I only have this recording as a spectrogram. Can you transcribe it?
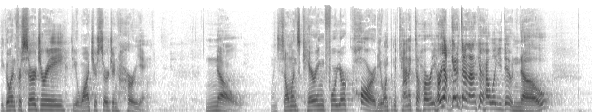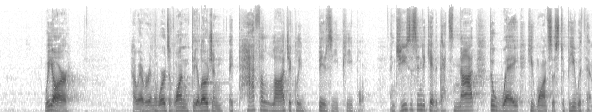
You go in for surgery, do you want your surgeon hurrying? No. When someone's caring for your car, do you want the mechanic to hurry? Hurry up, get it done. I don't care how well you do. No. We are however, in the words of one theologian, a pathologically busy people. And Jesus indicated that's not the way he wants us to be with him.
